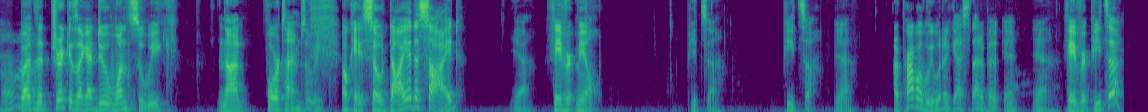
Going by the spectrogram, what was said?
Oh. But the trick is, like, I do it once a week, not four times a week. okay, so diet aside, Yeah, favorite meal, pizza. pizza. Yeah, I probably would have guessed that about you. yeah. Favorite pizza?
